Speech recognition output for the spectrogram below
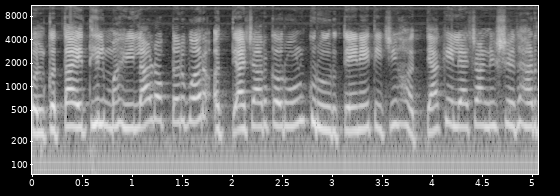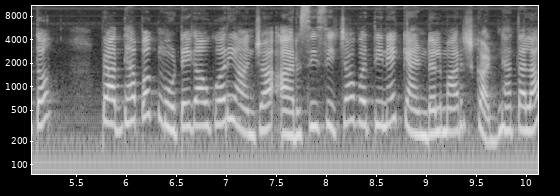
कोलकाता येथील महिला डॉक्टरवर अत्याचार करून क्रूरतेने तिची हत्या केल्याच्या निषेधार्थ प्राध्यापक मोटेगावकर यांच्या आर सी सीच्या वतीने कॅन्डल मार्च काढण्यात आला.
